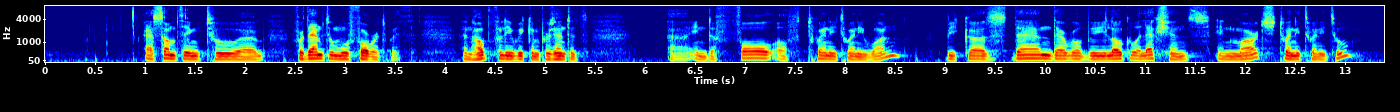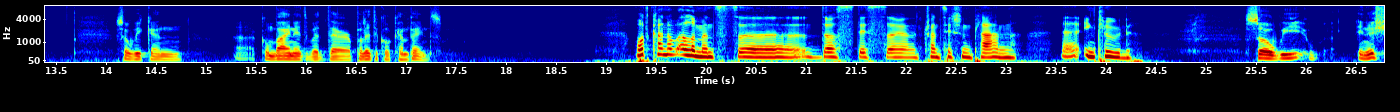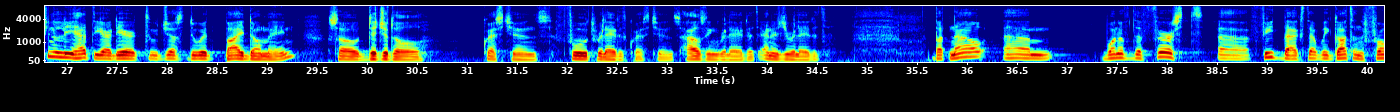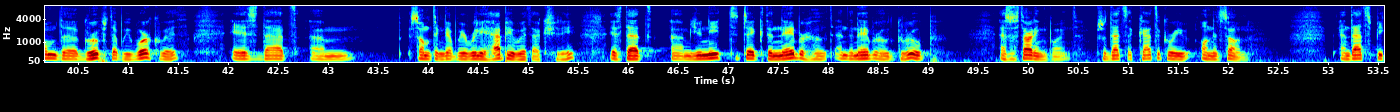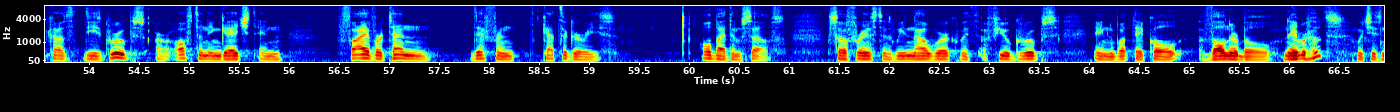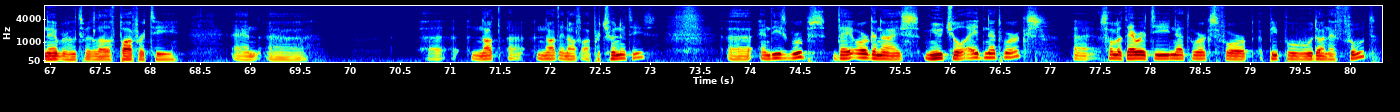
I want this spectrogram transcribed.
as something to uh, for them to move forward with. And hopefully we can present it uh, in the fall of 2021 because then there will be local elections in March 2022. So we can uh, combine it with their political campaigns. What kind of elements uh, does this uh, transition plan uh, include? So we initially had the idea to just do it by domain, so digital questions, food related questions, housing related, energy related. But now, um, one of the first uh, feedbacks that we gotten from the groups that we work with is that um, something that we're really happy with actually is that um, you need to take the neighborhood and the neighborhood group as a starting point. So that's a category on its own. And that's because these groups are often engaged in five or ten different categories all by themselves. So, for instance, we now work with a few groups in what they call vulnerable neighborhoods, which is neighborhoods with a lot of poverty and uh, uh, not uh, not enough opportunities. Uh, and these groups they organize mutual aid networks, uh, solidarity networks for people who don't have food.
